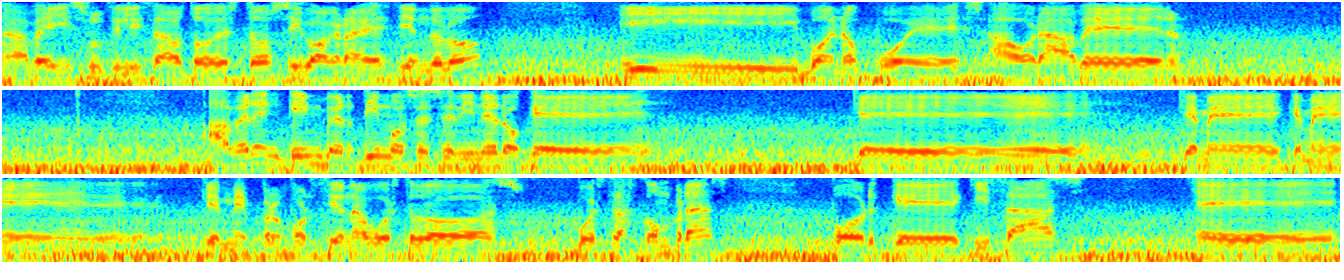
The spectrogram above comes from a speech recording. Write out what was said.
habéis utilizado todo esto, sigo agradeciéndolo. Y bueno, pues ahora a ver. A ver en qué invertimos ese dinero que. que. que me. que me. que me proporciona vuestros, vuestras compras. Porque quizás eh,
